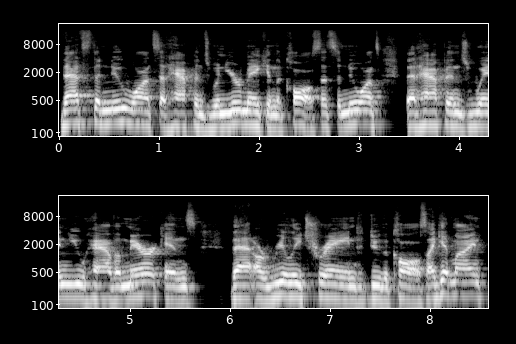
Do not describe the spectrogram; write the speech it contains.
that's the nuance that happens when you're making the calls. That's the nuance that happens when you have Americans that are really trained to do the calls. I get mine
